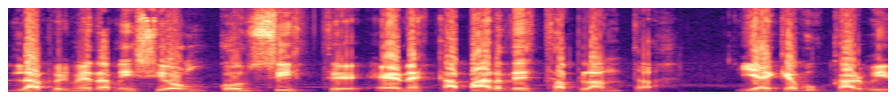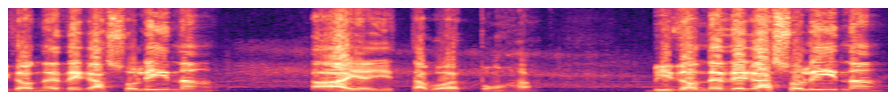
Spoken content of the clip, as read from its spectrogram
la primera misión consiste en escapar de esta planta. Y hay que buscar bidones de gasolina. Ay, ahí está Bob Esponja. Bidones de gasolina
